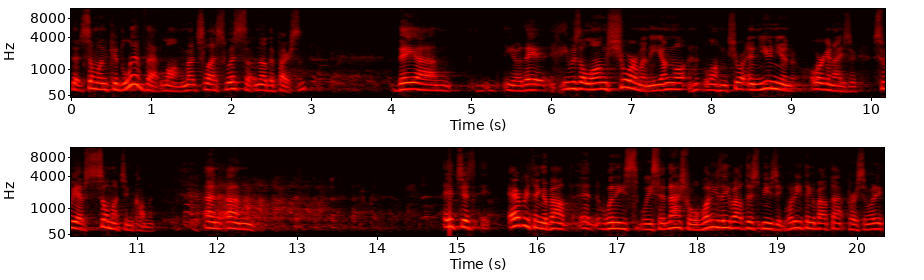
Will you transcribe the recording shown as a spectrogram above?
that someone could live that long, much less with another person. They, um, you know, they, he was a longshoreman, a young longshore and union organizer. So we have so much in common. And um, just everything about when he's, we said, Nashville, what do you think about this music? What do you think about that person? What do you,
